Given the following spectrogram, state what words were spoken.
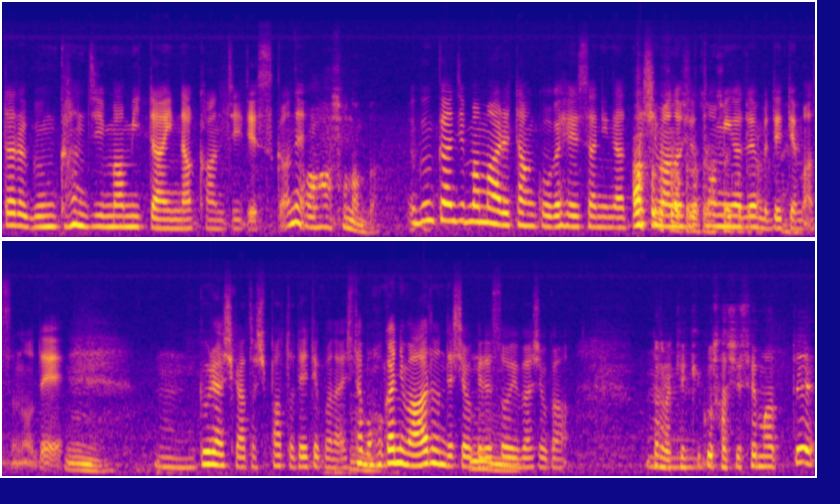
たら軍艦島みたいな感じですかね。ああそうなんだ。軍艦島もあれ炭鉱が閉鎖になって島の人島民が全部出てますので。うん。うん、ぐらいしか私パッと出てこないし多分他にもあるんでしょうけど、うん。そういう場所が。だから結局差し迫って、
